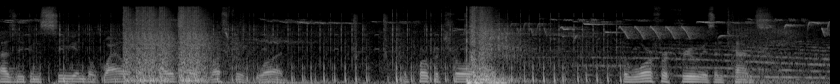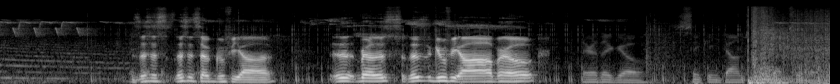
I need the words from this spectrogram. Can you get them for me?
As you can see in the wild, the pirates have lust for blood. The poor patrol. The war for fruit is intense. This is this is so goofy, uh, bro. This this is goofy, ah, bro. There they go, sinking down to the depths of it.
